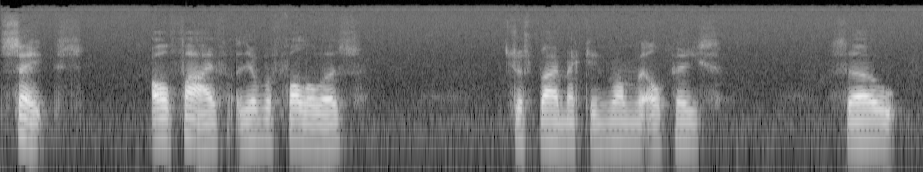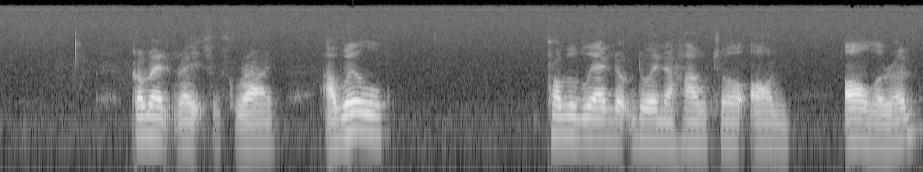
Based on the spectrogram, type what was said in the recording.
six, all five of the other followers just by making one little piece. So, comment, rate, subscribe. I will probably end up doing a how-to on all of them.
